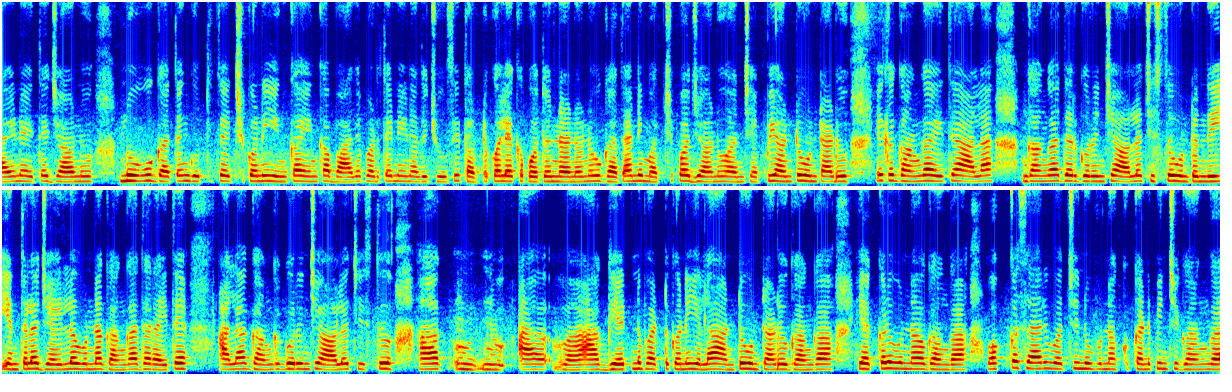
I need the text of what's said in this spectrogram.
ఆయన అయితే జాను నువ్వు గతం గుర్తు తెచ్చుకొని ఇంకా ఇంకా బాధపడితే నేను అది చూసి తట్టుకోలేకపోతున్నాను. నువ్వు గతాన్ని మర్చిపో జాను అని చెప్పి అంటూ ఉంటాడు. ఇక గంగ అయితే అలా గంగాధర్ గురించి ఆలోచిస్తూ ఉంటుంది. ఇంతలో జైల్లో ఉన్న గంగాధర్ అయితే అలా గంగ గురించి ఆలోచిస్తూ ఆ ఆ గేట్ని పట్టుకొని ఇలా అంటూ ఉంటాడు. గంగా ఎక్కడ ఉన్నావు గంగా ఒక్కసారి వచ్చి నువ్వు నాకు కనిపించి గంగా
